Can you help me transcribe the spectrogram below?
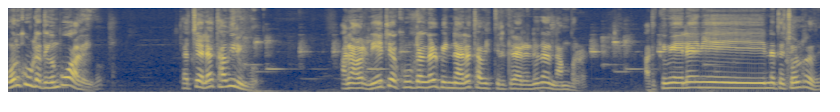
ஒரு கூட்டத்துக்கும் போகாதீங்க. தச்சையில் தவிருங்க. ஆனால் அவர் நேற்றைய கூட்டங்கள் பின்னால் தவிர்த்திருக்கிறார் என்று நான் நம்புகிறேன் அதுக்கு மேலே நீ என்னத்தை சொல்கிறது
